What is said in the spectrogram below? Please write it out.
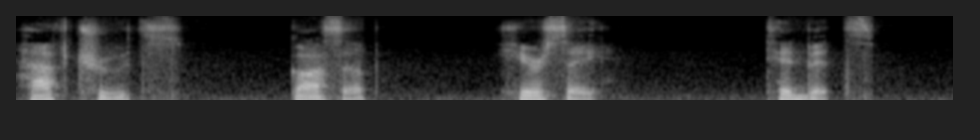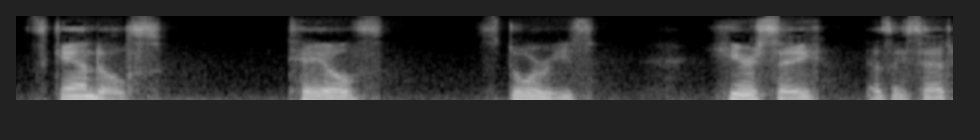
half truths, gossip, hearsay, tidbits, scandals, tales, stories, hearsay, as I said,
